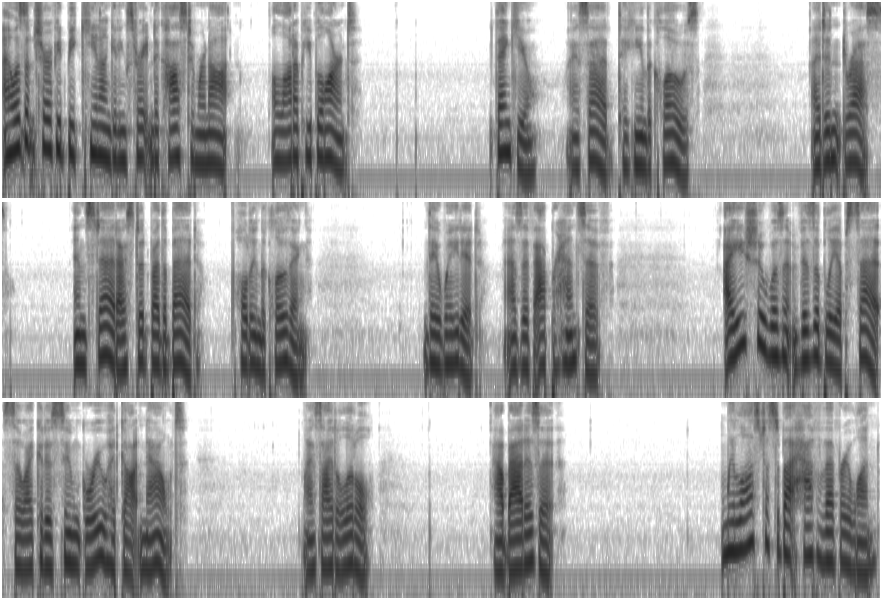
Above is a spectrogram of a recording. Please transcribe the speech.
I wasn't sure if you'd be keen on getting straight into costume or not. A lot of people aren't. Thank you, I said, taking the clothes. I didn't dress. Instead, I stood by the bed, holding the clothing. They waited, as if apprehensive. Aisha wasn't visibly upset, so I could assume Grue had gotten out. I sighed a little. How bad is it? We lost just about half of everyone,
